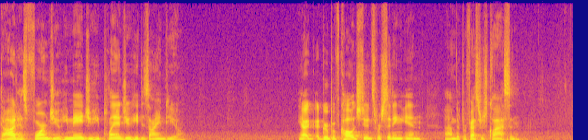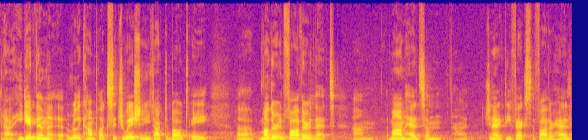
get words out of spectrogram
God has formed you, He made you, He planned you, He designed you. A, a group of college students were sitting in um, their professor's class, and uh, he gave them a, a, really complex situation. He talked about a uh, mother and father that um, the mom had some uh, genetic defects, the father had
